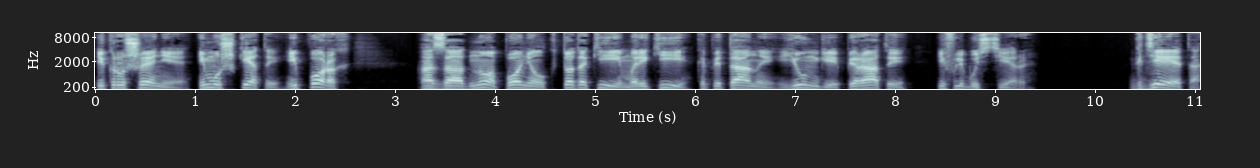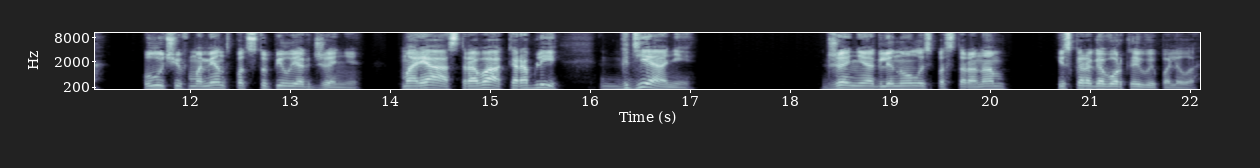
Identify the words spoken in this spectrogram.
и крушение, и мушкеты, и порох, а заодно понял, кто такие моряки, капитаны, юнги, пираты и флебустьеры. «Где это?» Улучив момент, подступил я к Дженни. «Моря, острова, корабли. Где они?» Дженни оглянулась по сторонам и скороговоркой выпалила.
